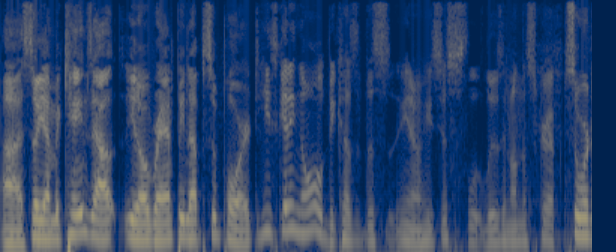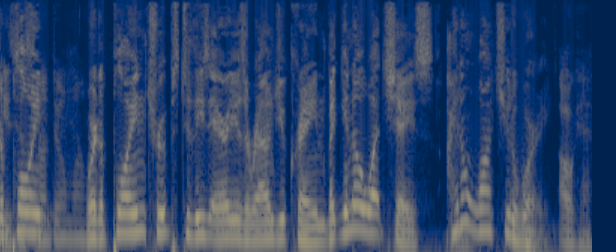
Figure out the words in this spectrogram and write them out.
Uh, so yeah, McCain's out, you know, ramping up support. He's getting old because of this. You know, he's just losing on the script. So we're deploying well. we're deploying troops to these areas around Ukraine. But you know what, Chase? I don't want you to worry. Okay.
